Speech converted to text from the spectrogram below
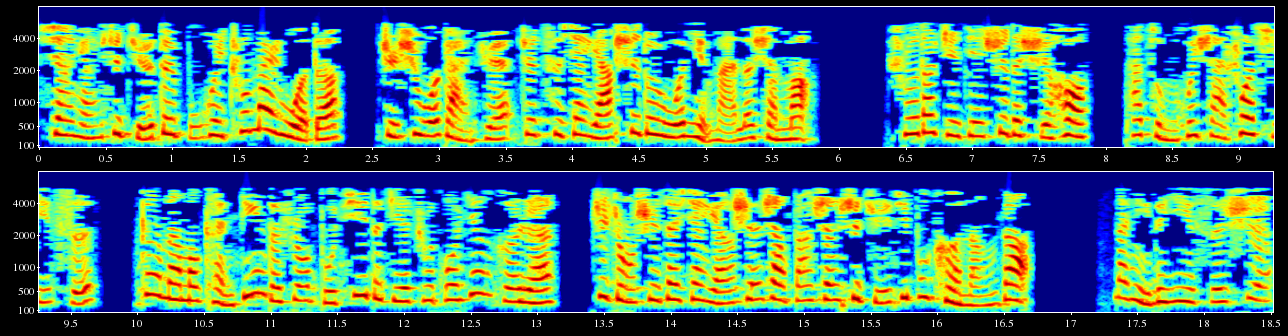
向阳是绝对不会出卖我的，只是我感觉这次向阳是对我隐瞒了什么。”说到这件事的时候，他总会闪烁其词。更那么肯定的说，不记得接触过任何人，这种事在向阳身上发生是绝迹不可能的。那你的意思是？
